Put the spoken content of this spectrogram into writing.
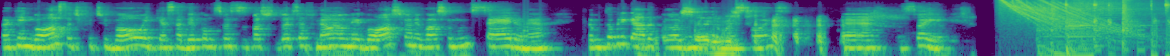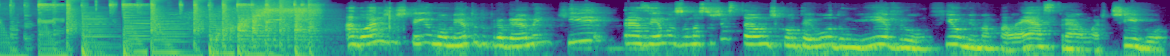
para quem gosta de futebol e quer saber como são esses bastidores, afinal é um negócio, é um negócio muito sério, né? Então, muito obrigada pelas informações. É, isso aí. Agora a gente tem o momento do programa em que trazemos uma sugestão de conteúdo, um livro, um filme, uma palestra, um artigo.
